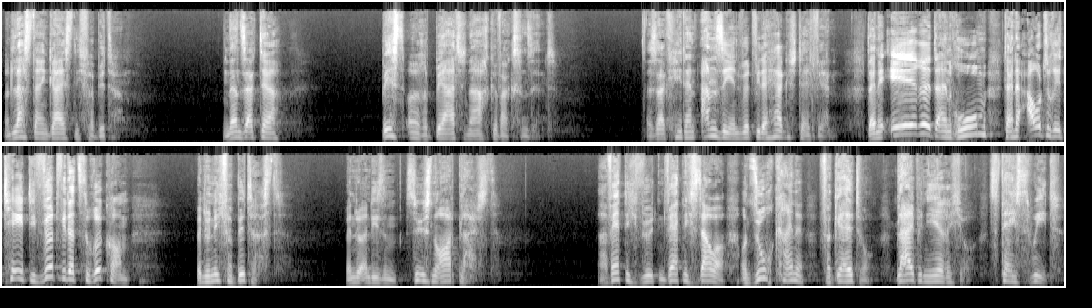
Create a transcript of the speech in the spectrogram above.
und lass deinen Geist nicht verbittern. Und dann sagt er, bis eure Bärte nachgewachsen sind. Er sagt, hey, dein Ansehen wird wiederhergestellt werden. Deine Ehre, dein Ruhm, deine Autorität, die wird wieder zurückkommen, wenn du nicht verbitterst, wenn du an diesem süßen Ort bleibst. Na, werd nicht wütend, werd nicht sauer und such keine Vergeltung. Bleib in Jericho. Stay sweet.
